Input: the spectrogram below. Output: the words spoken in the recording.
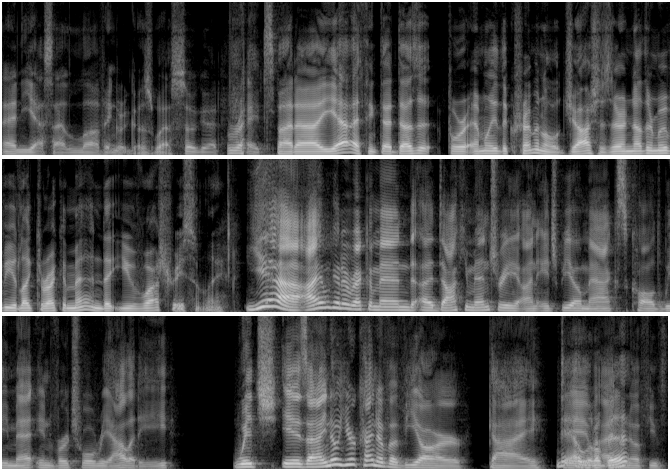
And yes, I love Ingrid Goes West. So good. right But uh, yeah, I think that does it for Emily the Criminal. Josh, is there another movie you'd like to recommend that you've watched recently? yeah i'm going to recommend a documentary on hbo max called we met in virtual reality which is and i know you're kind of a vr guy Yeah, a Dave. little i don't know if you've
